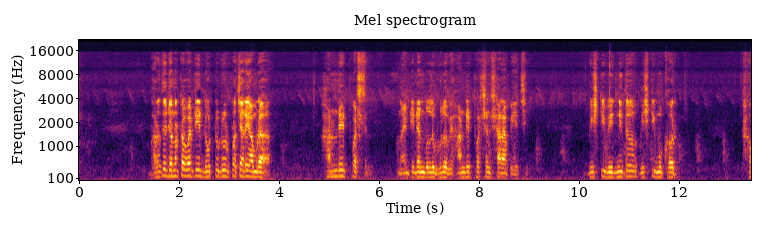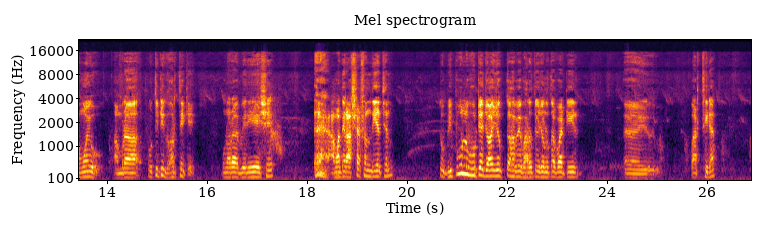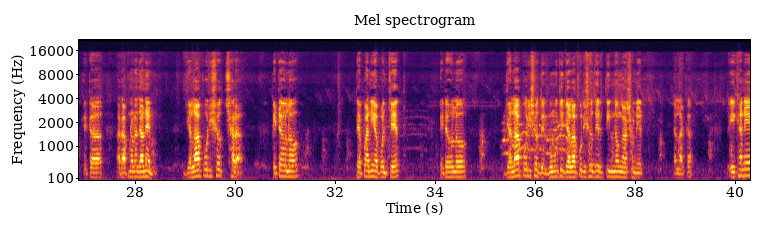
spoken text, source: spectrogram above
ভারতীয় জনতা পার্টির ডোর টু ডোর প্রচারে আমরা হান্ড্রেড পার্সেন্ট নাইনটি নাইন বললে ভুল হবে, হান্ড্রেড পার্সেন্ট সারা পেয়েছি। বৃষ্টি বিঘ্নিত, বৃষ্টি মুখর সময়েও আমরা প্রতিটি ঘর থেকে ওনারা বেরিয়ে এসে আমাদের আশ্বাসন দিয়েছেন। তো বিপুল ভোটে জয়যুক্ত হবে ভারতীয় জনতা পার্টির প্রার্থীরা। এটা, আর আপনারা জানেন, জেলা পরিষদ ছাড়া এটা হলো তেপানিয়া পঞ্চায়েত, এটা হলো জেলা পরিষদের, গোমতী জেলা পরিষদের তিন নং আসনের এলাকা। এইখানে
